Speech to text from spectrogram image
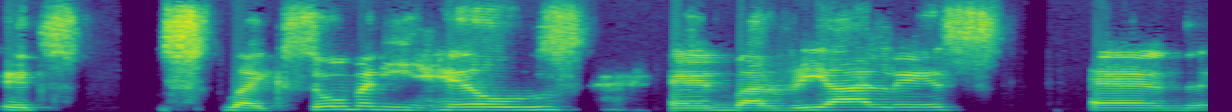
it's like so many hills and barriales and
